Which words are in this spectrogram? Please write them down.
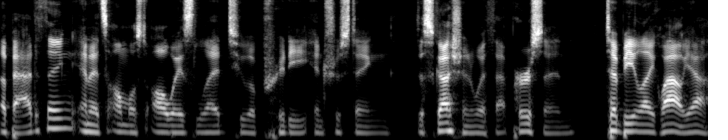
a bad thing and it's almost always led to a pretty interesting discussion with that person to be like wow yeah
